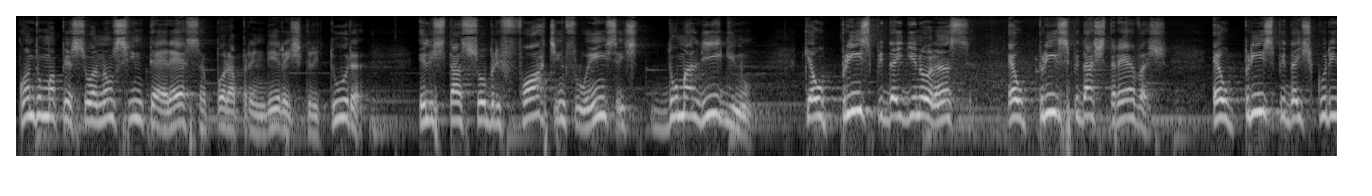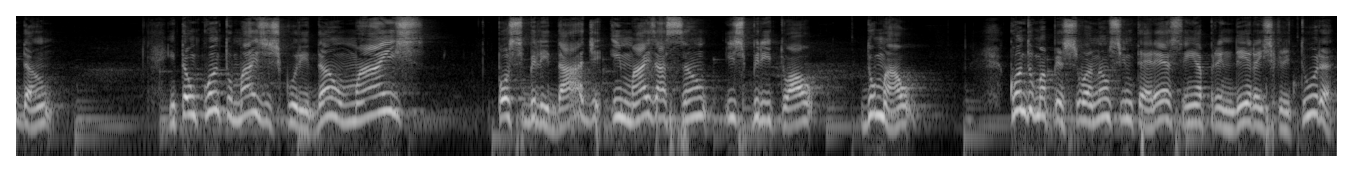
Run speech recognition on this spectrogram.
Quando uma pessoa não se interessa por aprender a escritura, ele está sob forte influência do maligno, que é o príncipe da ignorância, é o príncipe das trevas, é o príncipe da escuridão. Então, quanto mais escuridão, mais possibilidade e mais ação espiritual do mal. Quando uma pessoa não se interessa em aprender a Escritura,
